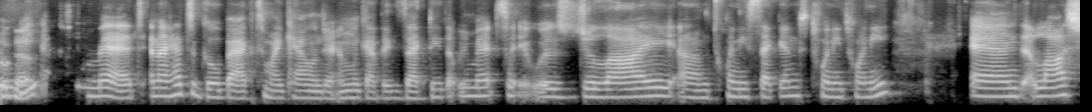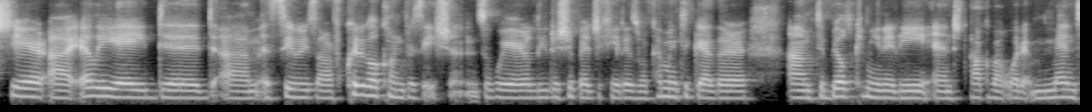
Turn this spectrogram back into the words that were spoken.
Okay. we actually met, and I had to go back to my calendar and look at the exact date that we met. So it was July um, 22nd, 2020. And last year, uh, LEA did um, a series of critical conversations where leadership educators were coming together um, to build community and to talk about what it meant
